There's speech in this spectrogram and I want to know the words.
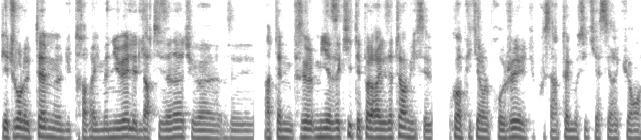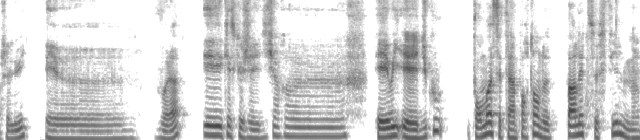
Puis il y a toujours le thème du travail manuel et de l'artisanat, tu vois. C'est un thème parce que Miyazaki n'était pas le réalisateur, mais il s'est beaucoup impliqué dans le projet, et du coup, c'est un thème aussi qui est assez récurrent chez lui. Et voilà. Et qu'est-ce que j'allais dire euh, Et oui, et du coup, pour moi, c'était important de parler de ce film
